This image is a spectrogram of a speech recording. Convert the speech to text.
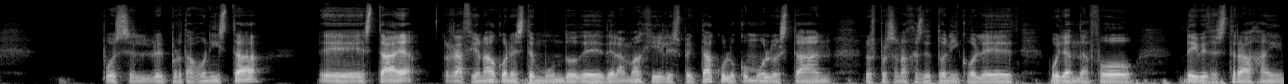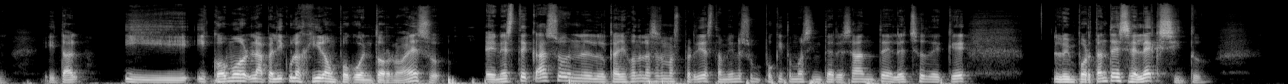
pues, el, protagonista eh, está relacionado con este mundo de, la magia y el espectáculo, como lo están los personajes de Tony Collette, William Dafoe, David Straheim y tal. Y, y cómo la película gira un poco en torno a eso. En este caso, en el Callejón de las Almas Perdidas, también es un poquito más interesante el hecho de que lo importante es el éxito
